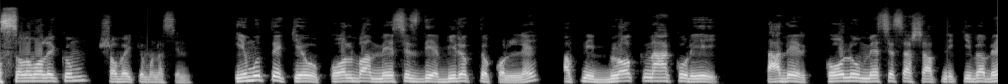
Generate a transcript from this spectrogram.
আসসালামু আলাইকুম, সবাই কেমন আছেন? ইমুতে কেউ কল বা মেসেজ দিয়ে বিরক্ত করলে আপনি ব্লক না করে তাদের কল ও মেসেজ আসা আপনি কীভাবে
